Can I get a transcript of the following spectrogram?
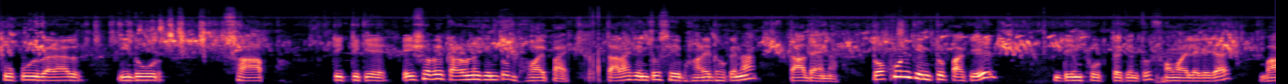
কুকুর, বেড়াল, ইঁদুর, সাপ, টিকটিকে এইসবের কারণে কিন্তু ভয় পায়। তারা কিন্তু সেই ভাঁড়ে ঢোকে না, তা দেয় না। তখন কিন্তু পাখির ডিম ফুটতে কিন্তু সময় লেগে যায় বা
